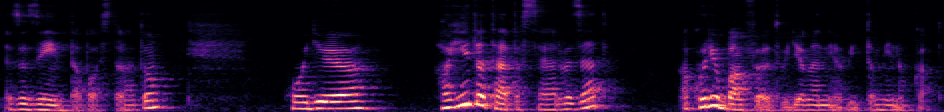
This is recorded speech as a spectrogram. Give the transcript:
ez az én tapasztalatom, hogy ha hidratált a szervezet, akkor jobban föl tudja venni a vitaminokat,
